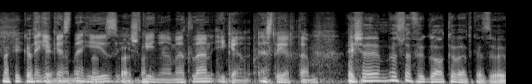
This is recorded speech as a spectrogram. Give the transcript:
Nekik ez Nekik ez nehéz és persze. kényelmetlen. Igen, ezt értem. És összefügg a következő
